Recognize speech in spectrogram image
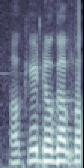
Okay, dugang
